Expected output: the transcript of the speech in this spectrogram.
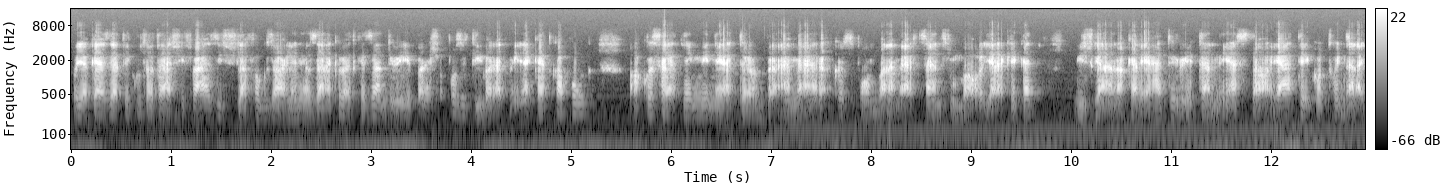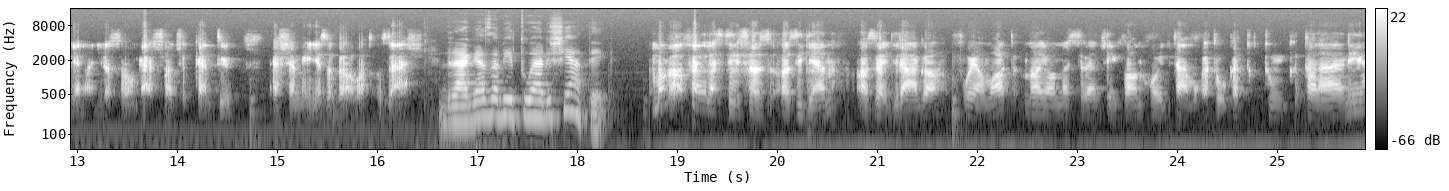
hogy a kezdeti kutatási fázis le fog zajlani az elkövetkezendő évben, és a pozitív eredményeket kapunk, akkor szeretnénk minél több MR központban, MR centrumban, ahol gyerekeket vizsgálnak elérhetővé tenni ezt a játékot, hogy ne legyen annyira szorongással csökkentő esemény ez a beavatkozás. Drága ez a virtuális játék? Maga a fejlesztés az, az igen, az egy drága folyamat. Nagyon nagy szerencsénk van, hogy támogatókat tudtunk találni,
